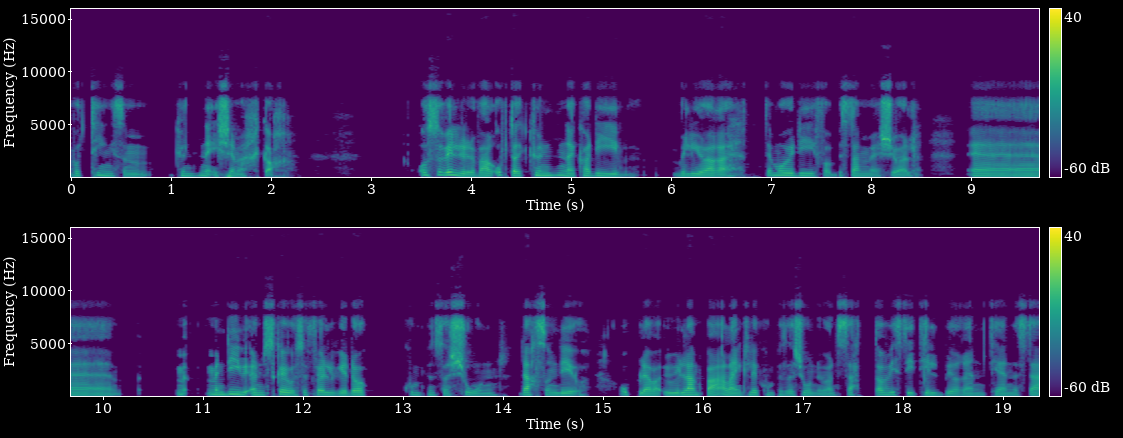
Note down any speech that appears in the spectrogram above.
på ting som kundene ikke merker. Og så vil det være opp til kundene hva de vil gjøre. Det må jo de få bestemme sjøl. Eh, men de ønsker jo selvfølgelig da kompensasjon dersom de opplever ulempe, eller egentlig kompensasjon uansett, da, hvis de tilbyr en tjeneste.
